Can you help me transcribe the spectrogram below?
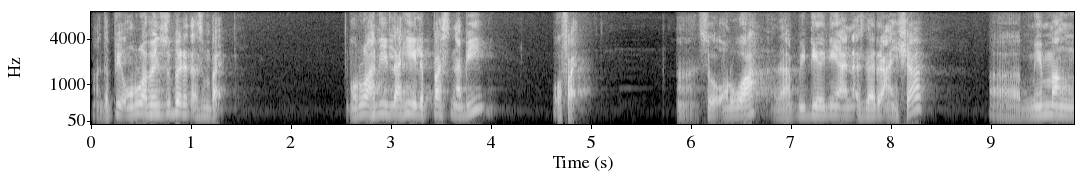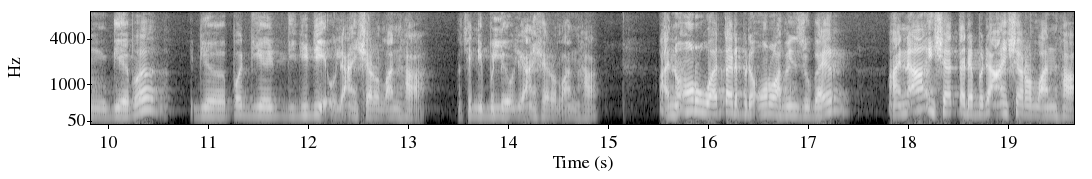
Ha, tapi Urwah bin Zubair tak sempat. Urwah ni lahir lepas Nabi wafat. Ha, so Urwah, tapi dia ni anak saudara Aisyah. Uh, memang dia apa? Dia apa? Dia dididik oleh Aisyah radhiyallahu anha. Macam dibela oleh Aisyah radhiyallahu anha. An Urwah daripada Urwah bin Zubair. An Aisyah daripada Aisyah radhiyallahu anha.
